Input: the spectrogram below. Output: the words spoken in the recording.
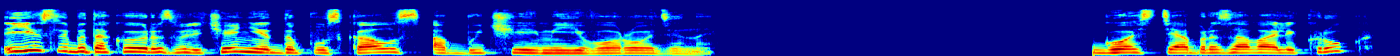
если бы такое развлечение допускалось обычаями его родины. Гости образовали круг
